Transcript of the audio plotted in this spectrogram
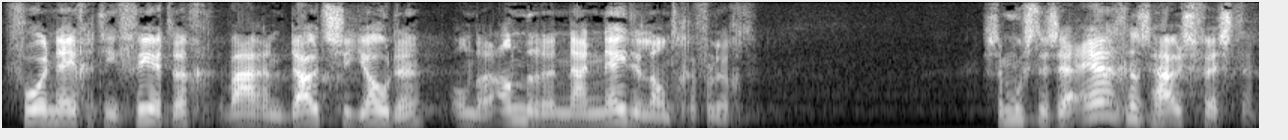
Voor 1940 waren Duitse Joden onder andere naar Nederland gevlucht. Ze moesten ze ergens huisvesten.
